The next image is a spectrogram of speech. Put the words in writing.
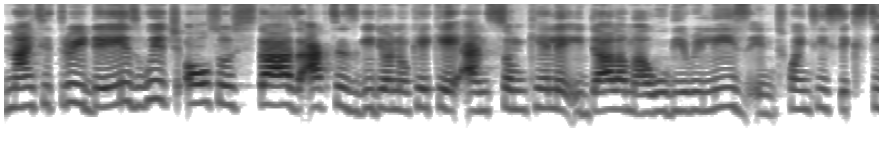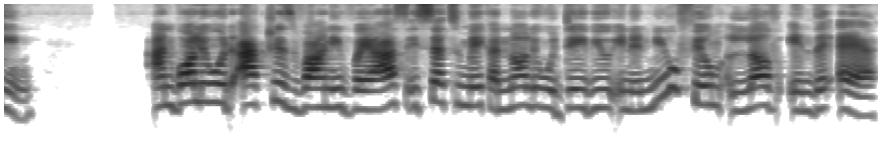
93 Days, which also stars actors Gideon Okeke and Somkele Idalama, will be released in 2016. And Bollywood actress Vani Vyas is set to make a Nollywood debut in a new film, Love in the Air.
